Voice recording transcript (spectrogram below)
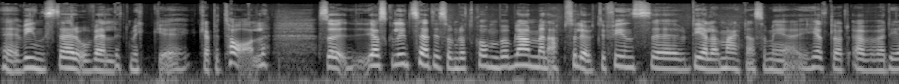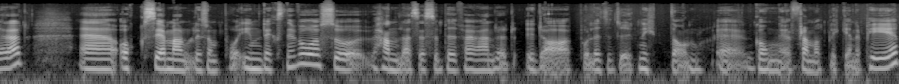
eh, vinster och väldigt mycket kapital. Så jag skulle inte säga att det är som dotcom-bubblan men absolut det finns eh, delar av marknaden som är helt klart övervärderad. Eh, och ser man liksom på indexnivå så handlas S&P 500 idag på lite drygt 19 eh, gånger framåtblickande PE.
